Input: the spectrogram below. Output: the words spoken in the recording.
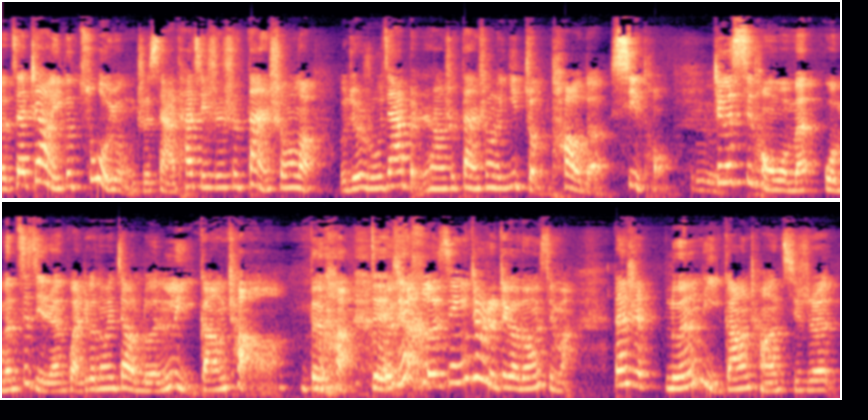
呃，在这样一个作用之下，它其实是诞生了。我觉得儒家本质上是诞生了一整套的系统。这个系统，我们我们自己人管这个东西叫伦理纲常，对吧？对，我觉得核心就是这个东西嘛。但是伦理纲常其实。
